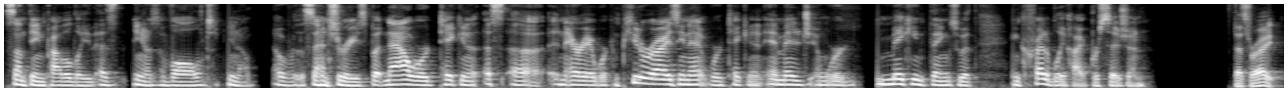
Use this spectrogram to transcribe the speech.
Something probably as you know has evolved, you know, over the centuries. But now we're taking a, a, an area, we're computerizing it, we're taking an image, and we're making things with incredibly high precision. That's right.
